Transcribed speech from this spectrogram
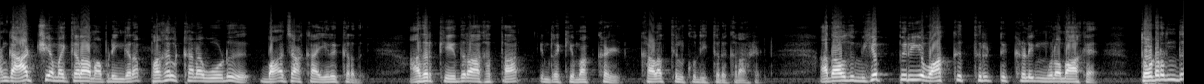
அங்கே ஆட்சி அமைக்கலாம் அப்படிங்கிற பகல் கனவோடு பாஜக இருக்கிறது. அதற்கு எதிராகத்தான் இன்றைக்கு மக்கள் களத்தில் குதித்திருக்கிறார்கள். அதாவது மிகப்பெரிய வாக்கு திருட்டுக்களின் மூலமாக தொடர்ந்து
